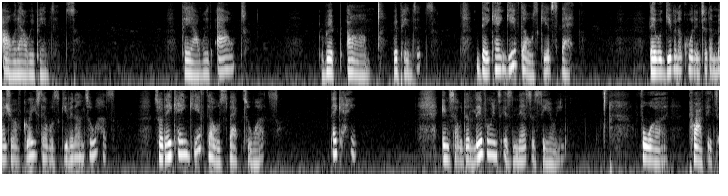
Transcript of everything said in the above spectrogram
are without repentance. They are without rep, um, repentance. They can't give those gifts back. They were given according to the measure of grace that was given unto us. So they can't give those back to us. They can't. And so deliverance is necessary for prophets.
